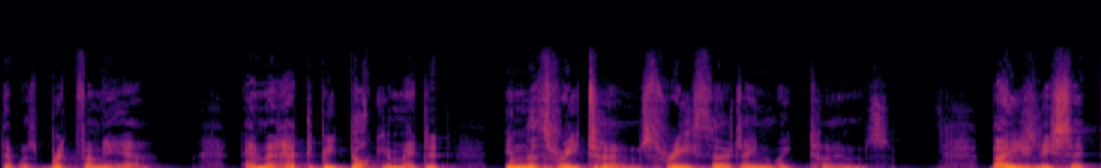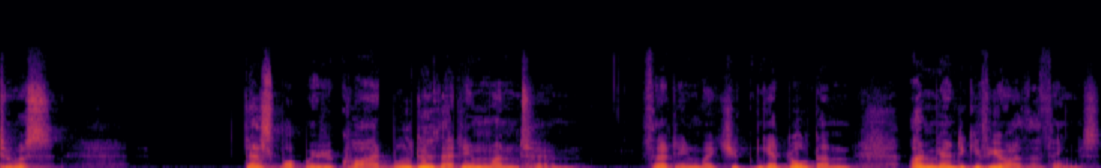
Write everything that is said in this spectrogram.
that was brick veneer and it had to be documented in the three terms, three 13 week terms. Beasley said to us, That's what we required. We'll do that in one term, 13 weeks. You can get it all done. I'm going to give you other things.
